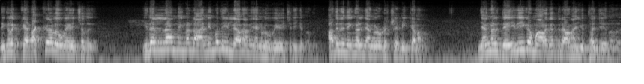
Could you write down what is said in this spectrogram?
നിങ്ങൾ കിടക്കകൾ ഉപയോഗിച്ചത് ഇതെല്ലാം നിങ്ങളുടെ അനുമതി ഇല്ലാതാണ് ഞങ്ങൾ ഉപയോഗിച്ചിരിക്കുന്നത്. അതിന് നിങ്ങൾ ഞങ്ങളോട് ക്ഷമിക്കണം. ഞങ്ങൾ ദൈവിക മാർഗത്തിലാണ് യുദ്ധം ചെയ്യുന്നത്.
